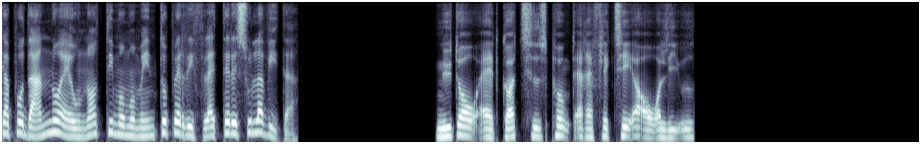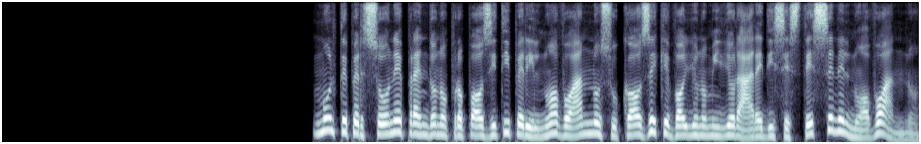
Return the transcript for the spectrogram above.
Capodanno è un ottimo momento per riflettere sulla vita. Nytår er et godt tidspunkt at reflektere over livet. Molte persone prendono propositi per il nuovo anno su cose che vogliono migliorare di se stesse nel nuovo anno.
